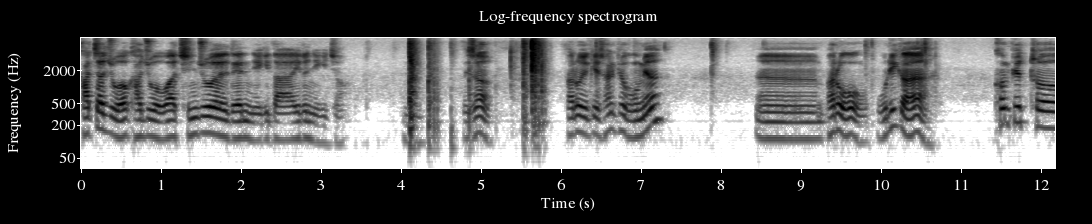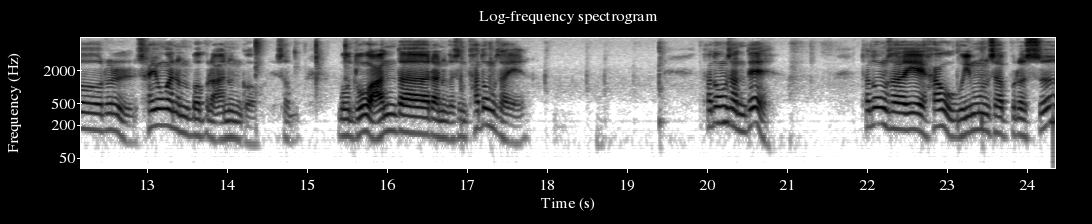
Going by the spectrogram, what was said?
가짜 주어, 가주어와 진주어에 대한 얘기다 이런 얘기죠. 음, 그래서 바로 이렇게 살펴보면 음, 바로 우리가 컴퓨터를 사용하는 법을 아는 거. 그래서 뭐 노 안다라는 것은 타동사예요. 타동사인데 타동사의 how 의문사 플러스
